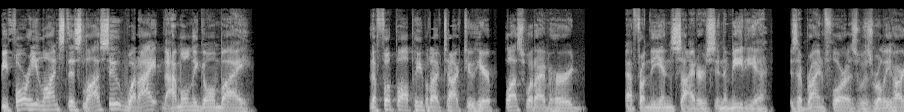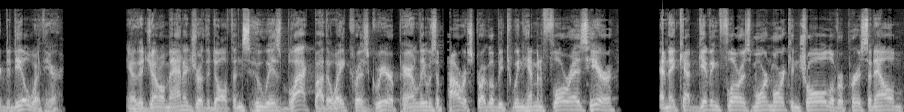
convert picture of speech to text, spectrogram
before he launched this lawsuit, what I I'm only going by the football people I've talked to here, plus what I've heard uh, from the insiders in the media, is that Brian Flores was really hard to deal with here. You know, the general manager of the Dolphins, who is black, by the way, Chris Grier, apparently was a power struggle between him and Flores here. And they kept giving Flores more and more control over personnel,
